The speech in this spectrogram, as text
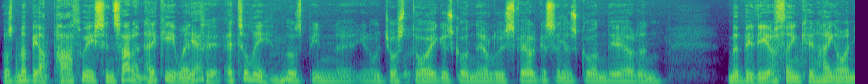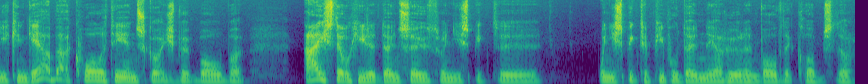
there's maybe a pathway since Aaron Hickey went yeah. to Italy. Mm-hmm. There's been, uh, you know, Josh Doig has gone there, Lewis Ferguson yeah. has gone there, and maybe they're thinking, hang on, you can get a bit of quality in Scottish mm-hmm. football, but I still hear it down south when you speak to when you speak to people down there who are involved at clubs. They're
